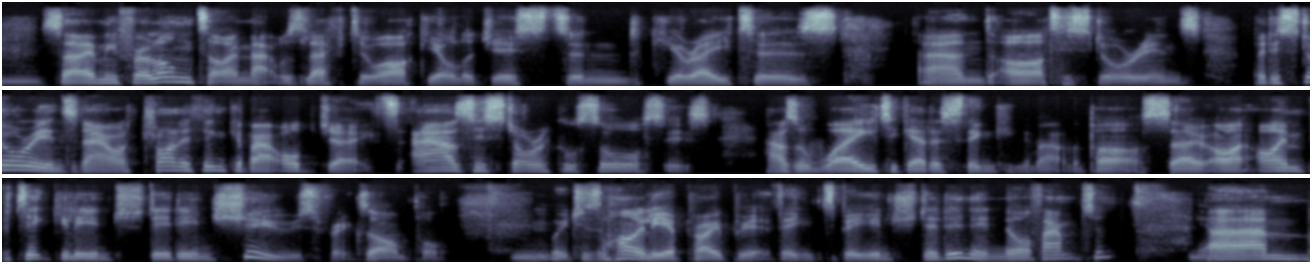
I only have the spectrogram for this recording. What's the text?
mm. so i mean for a long time that was left to archaeologists and curators and art historians. But historians now are trying to think about objects as historical sources, as a way to get us thinking about the past. So I, am particularly interested in shoes, for example, mm-hmm. which is a highly appropriate thing to be interested in in Northampton. Yeah. Um,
